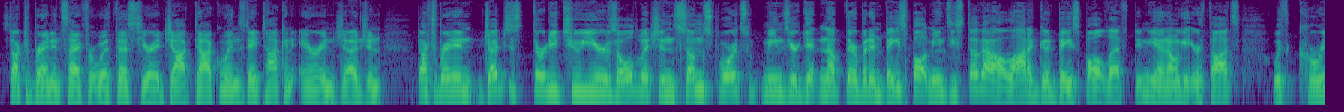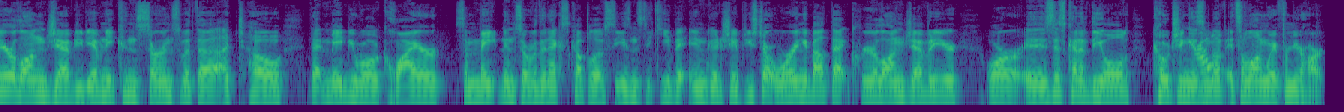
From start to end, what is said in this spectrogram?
It's Dr. Brandon Seifert with us here at Jock Doc Wednesday talking Aaron Judge. And Dr. Brandon, Judge is 32 years old, which in some sports means you're getting up there, but in baseball, it means he's still got a lot of good baseball left in you. And I want to get your thoughts with career longevity. Do you have any concerns with a, a toe that maybe will require some maintenance over the next couple of seasons to keep it in good shape? Do you start worrying about that career longevity, or, or is this kind of the old coachingism of it's a long way from your heart?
